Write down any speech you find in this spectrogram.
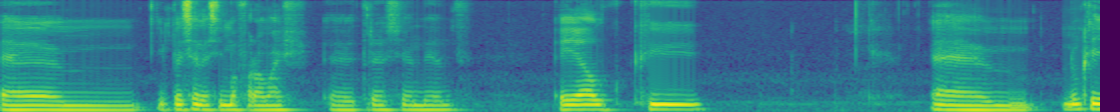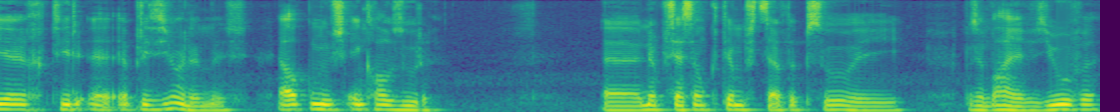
Um, e pensando assim de uma forma mais uh, transcendente, é algo que um, não queria repetir a, a prisiona, mas é algo que nos enclausura uh, na percepção que temos de certa pessoa e, por exemplo, ah, é viúva,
